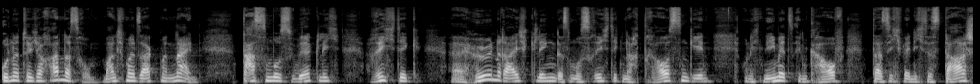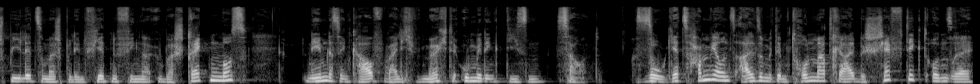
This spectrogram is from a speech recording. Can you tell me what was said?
Und natürlich auch andersrum. Manchmal sagt man, nein, das muss wirklich richtig äh, höhenreich klingen, das muss richtig nach draußen gehen. Und ich nehme jetzt in Kauf, dass ich, wenn ich das da spiele, zum Beispiel den vierten Finger überstrecken muss, nehme das in Kauf, weil ich möchte unbedingt diesen Sound. So, jetzt haben wir uns also mit dem Tonmaterial beschäftigt. Unsere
